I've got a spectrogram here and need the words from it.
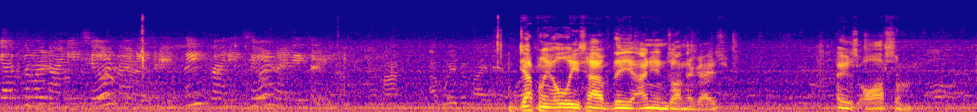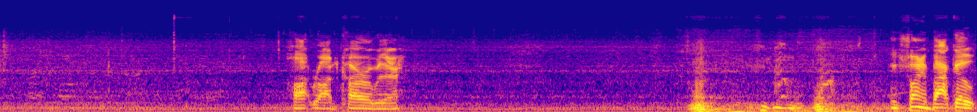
Guest number 92 and 93, please. 92 and 93. Definitely always have the onions on there, guys. It is awesome. Hot rod car over there. He's trying to back out.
